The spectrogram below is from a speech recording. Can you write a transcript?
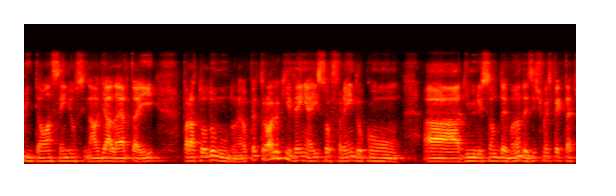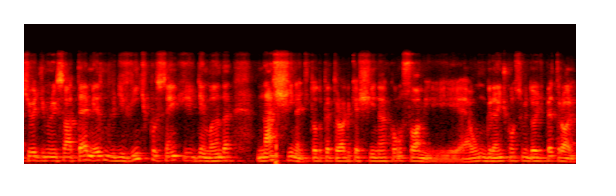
então acende um sinal de alerta aí para todo mundo, né? O petróleo que vem aí sofrendo com a diminuição de demanda, existe uma expectativa de diminuição até mesmo de 20% de demanda na China, de todo o petróleo que a China consome, e é um grande consumidor de petróleo.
